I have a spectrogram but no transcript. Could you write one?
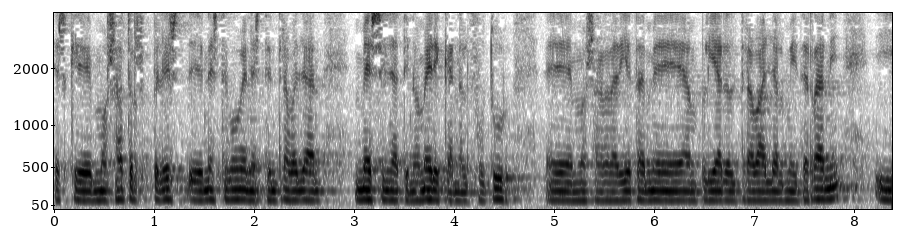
és que nosaltres est, en aquest moment estem treballant més en Llatinoamèrica en el futur eh, ens agradaria també ampliar el treball al Mediterrani i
